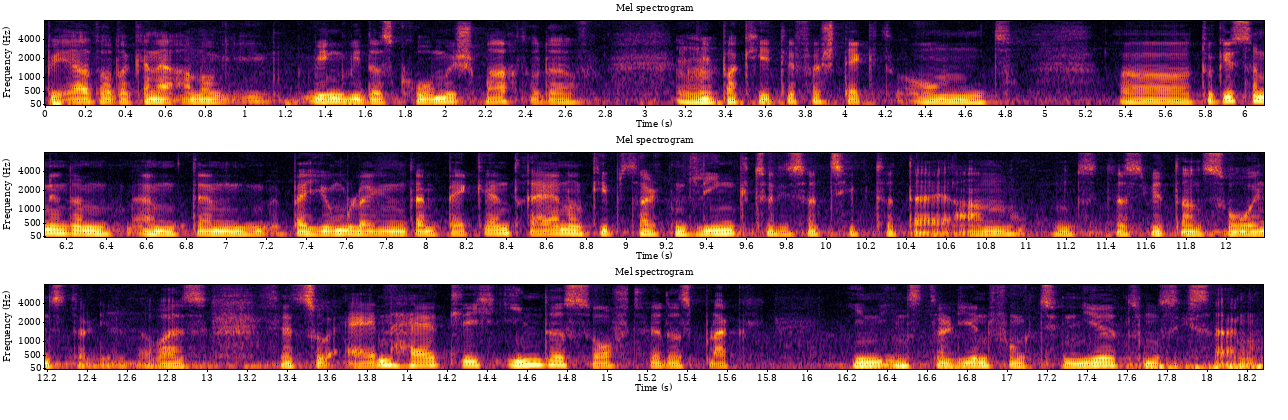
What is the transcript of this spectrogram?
wegsperrt oder keine Ahnung, irgendwie das komisch macht oder mhm. die Pakete versteckt und äh, Du gehst dann in dem, ähm, dem, bei Joomla in dein Backend rein und gibst halt einen Link zu dieser ZIP-Datei an und das wird dann so installiert. Aber es ist jetzt so einheitlich in der Software das Plugin in installieren funktioniert, muss ich sagen,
